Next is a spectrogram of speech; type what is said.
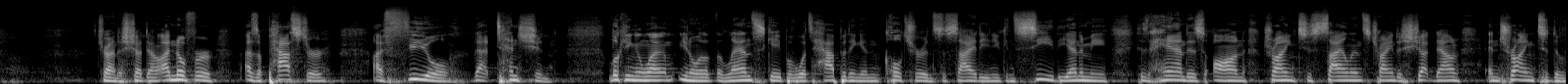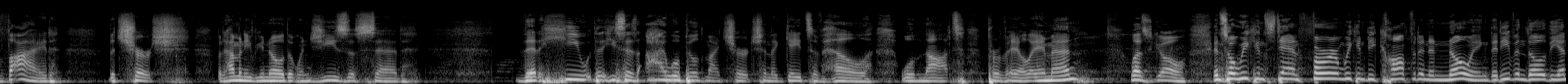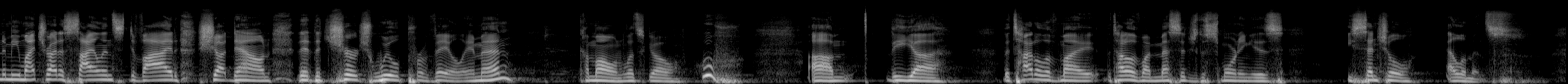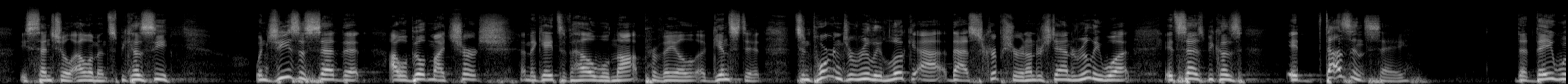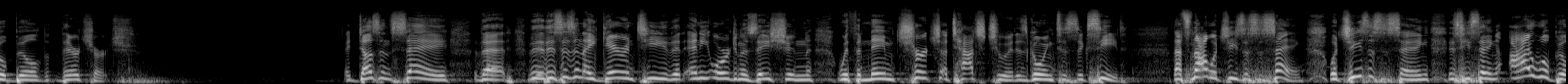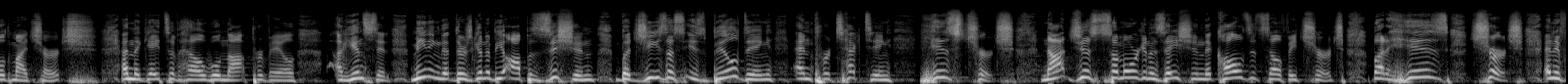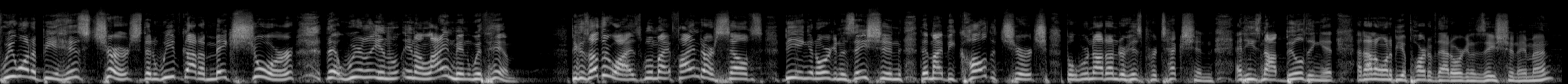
Trying to shut down. I know for, as a pastor, I feel that tension looking around, you know, at the landscape of what's happening in culture and society, and you can see the enemy, his hand is on trying to silence, trying to shut down, and trying to divide the church. But how many of you know that when Jesus said, that he that he says i will build my church and the gates of hell will not prevail amen let's go. And so we can stand firm we can be confident in knowing that even though the enemy might try to silence divide shut down that the church will prevail. Amen? Come on let's go. Whew. Um, the uh, the title of my the title of my message this morning is essential elements. Essential elements. Because see when Jesus said that I will build my church and the gates of hell will not prevail against it, it's important to really look at that scripture and understand really what it says because it doesn't say that they will build their church. It doesn't say that this isn't a guarantee that any organization with the name church attached to it is going to succeed. That's not what Jesus is saying. What Jesus is saying is he's saying, I will build my church and the gates of hell will not prevail against it. Meaning that there's gonna be opposition, but Jesus is building and protecting his church. Not just some organization that calls itself a church, but his church. And if we wanna be his church, then we've gotta make sure that we're in, in alignment with him. Because otherwise, we might find ourselves being an organization that might be called a church, but we're not under his protection and he's not building it. And I don't want to be a part of that organization. Amen?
